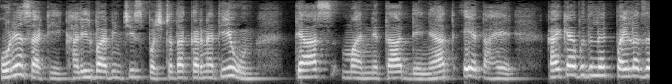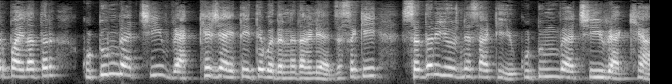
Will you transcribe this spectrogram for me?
होण्यासाठी खालील बाबींची स्पष्टता करण्यात येऊन त्यास मान्यता देण्यात येत आहे. काय काय बदल आहेत? पहिला जर पाहिला तर कुटुंबाची व्याख्या जी आहे ते इथे बदलण्यात आलेली आहे. जसं की सदर योजनेसाठी कुटुंबाची व्याख्या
